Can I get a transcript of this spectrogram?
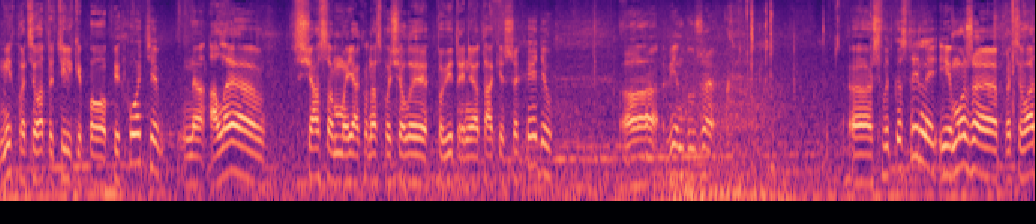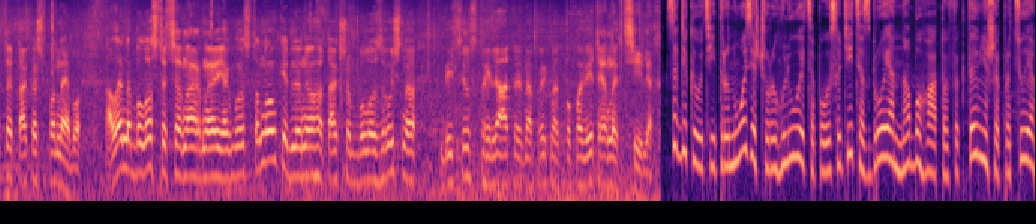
міг працювати тільки по піхоті, е, але з часом, як у нас почали повітряні атаки шахедів, е, він дуже е, швидкострільний і може працювати також по небу. Але не було стаціонарної якби, установки для нього, так щоб було зручно бійцю стріляти, наприклад, по повітряних цілях. Завдяки оцій тринозі, що регулюється по висоті, ця зброя набагато ефективніше працює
